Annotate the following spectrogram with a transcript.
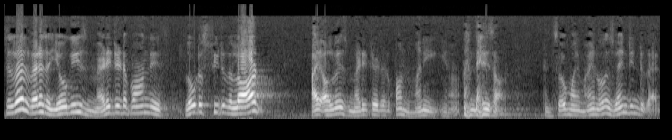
Says, well, whereas the yogis meditate upon the lotus feet of the Lord, I always meditated upon money, you know, and that is all. And so my mind always went into that.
